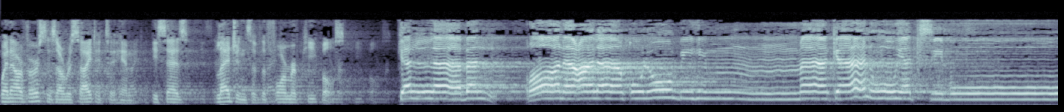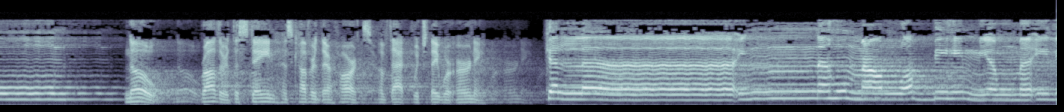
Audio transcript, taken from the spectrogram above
When our verses are recited to him, he says, Legends of the former peoples. كلا بل ران على قلوبهم ما كانوا يكسبون No, rather the stain has covered their hearts of that which they were earning. كلا انهم عن ربهم يومئذ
